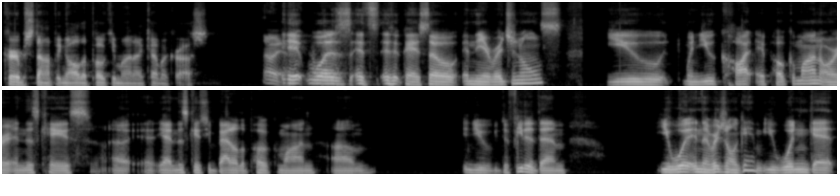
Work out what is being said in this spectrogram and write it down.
curb stomping all the Pokemon I come across. Oh yeah. It was it's, it's okay. So in the originals, you when you caught a Pokemon, or in this case, uh, yeah, in this case, you battled a Pokemon, um, and you defeated them. You would in the original game, you wouldn't get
